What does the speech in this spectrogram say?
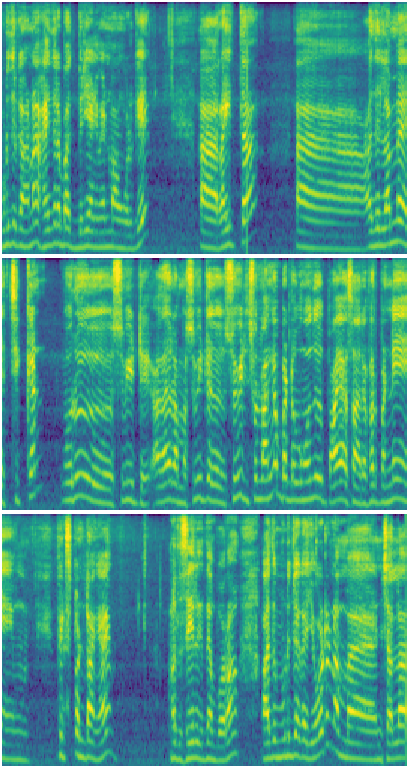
கொடுத்துருக்காங்கன்னா ஹைதராபாத் பிரியாணி வேணுமா அவங்களுக்கு? ரைத்தா அது இல்லாமல் சிக்கன் ஒரு ஸ்வீட்டு அதாவது நம்ம ஸ்வீட்டு ஸ்வீட் சொன்னாங்க பட் அவங்க வந்து பாயாசம் ரெஃபர் பண்ணி ஃபிக்ஸ் பண்ணிட்டாங்க. அது செய்கிறதுக்கு தான் போகிறோம் அது முடிஞ்ச கையோடு நம்ம இன்ஷல்லா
